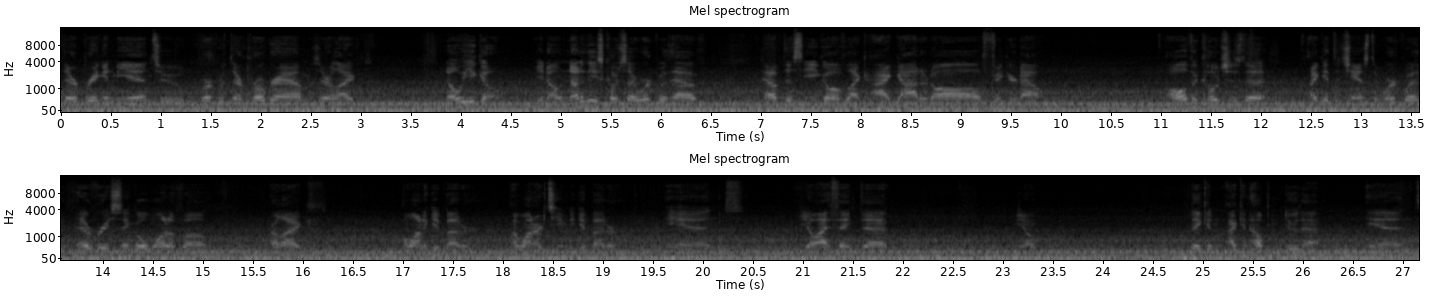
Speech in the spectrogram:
they're bringing me in to work with their programs. They're like, no ego. You know, none of these coaches I work with have have this ego of like I got it all figured out. All the coaches that I get the chance to work with, every single one of them are like, I want to get better. I want our team to get better. And you know, I think that you know they can I can help them do that. And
